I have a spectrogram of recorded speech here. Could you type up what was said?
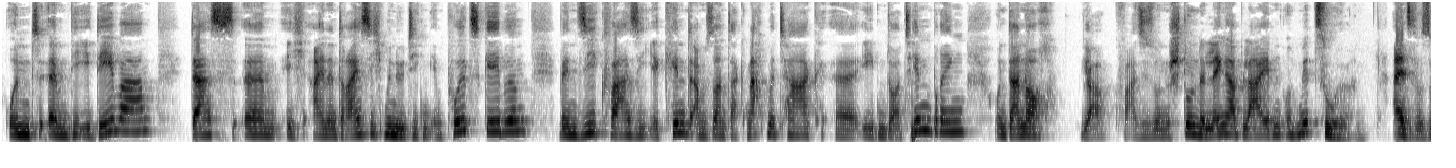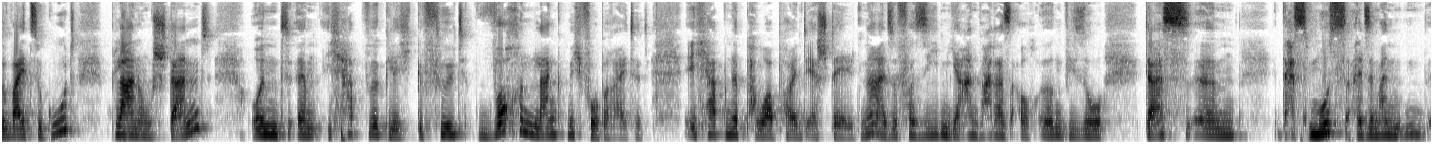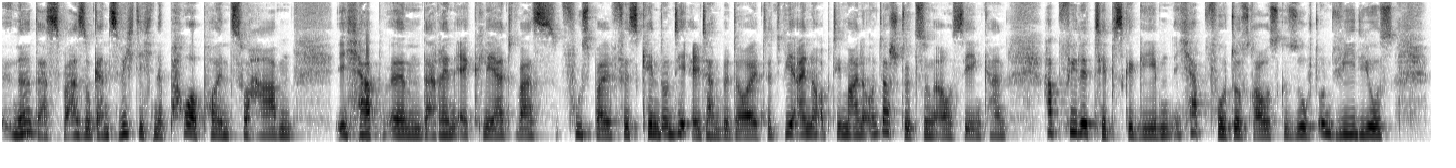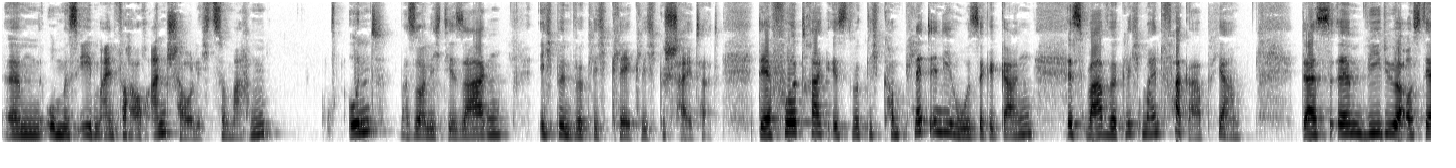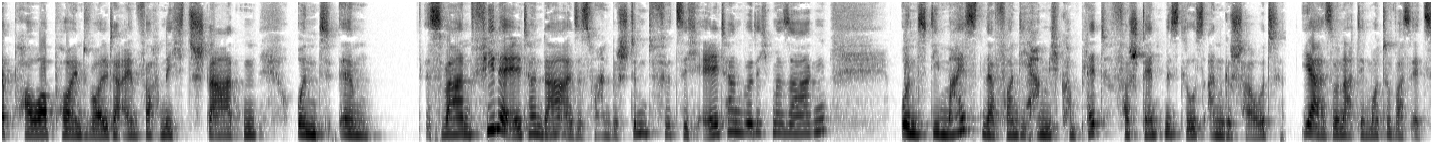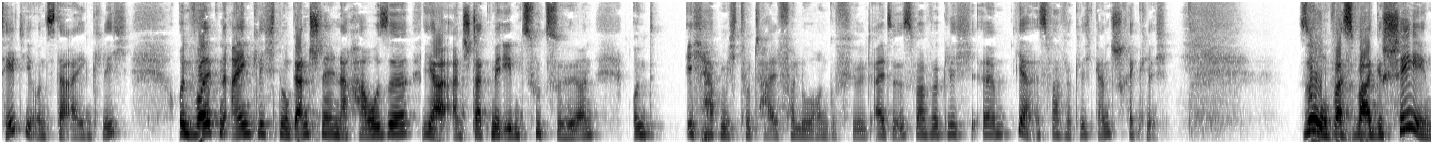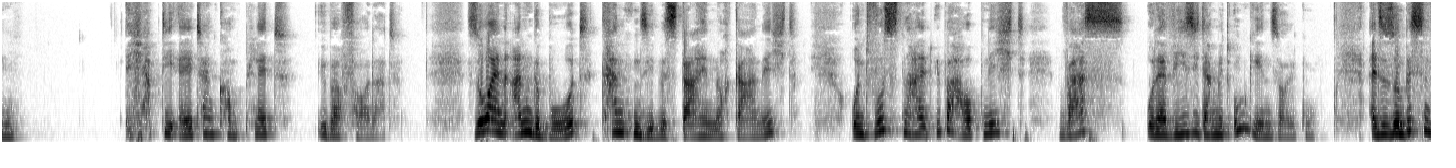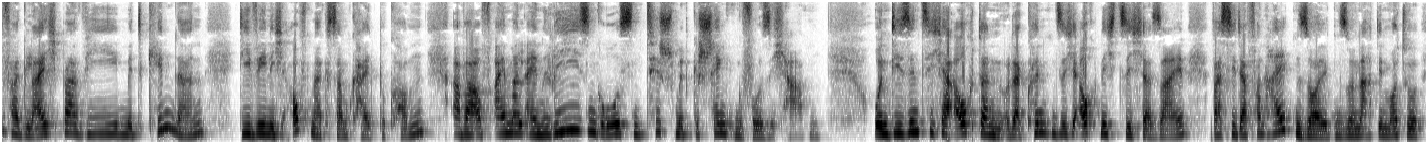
Und ähm, die Idee war, dass ähm, ich einen 30-minütigen Impuls gebe, wenn Sie quasi Ihr Kind am Sonntagnachmittag äh, eben dorthin bringen und dann noch ja, quasi so eine Stunde länger bleiben und mir zuhören. Also, soweit so gut. Planung stand und ähm, ich habe wirklich gefühlt wochenlang mich vorbereitet. Ich habe eine PowerPoint erstellt. Ne? Also vor sieben Jahren war das auch irgendwie so, dass ähm, das muss, also man, ne, das war so ganz wichtig, eine PowerPoint zu haben. Ich habe ähm, darin erklärt, was Fußball fürs Kind und die Eltern bedeutet, wie eine optimale Unterstützung aussehen kann. Habe viele Tipps gegeben. Ich habe Fotos rausgesucht und Videos, ähm, um es eben einfach auch anschaulich zu machen. Und, was soll ich dir sagen, ich bin wirklich kläglich gescheitert. Der Vortrag ist wirklich komplett in die Hose gegangen. Es war wirklich mein Fuck-up, ja. Das ähm, Video aus der PowerPoint wollte einfach nicht starten und ähm, es waren viele Eltern da, also es waren bestimmt 40 Eltern, würde ich mal sagen. Und die meisten davon, die haben mich komplett verständnislos angeschaut. Ja, so nach dem Motto, was erzählt ihr uns da eigentlich? Und wollten eigentlich nur ganz schnell nach Hause, ja, anstatt mir eben zuzuhören. Und ich habe mich total verloren gefühlt. Also es war wirklich, ähm, ja, es war wirklich ganz schrecklich. So, was war geschehen? Ich habe die Eltern komplett überfordert. So ein Angebot kannten sie bis dahin noch gar nicht und wussten halt überhaupt nicht, was oder wie sie damit umgehen sollten. Also so ein bisschen vergleichbar wie mit Kindern, die wenig Aufmerksamkeit bekommen, aber auf einmal einen riesengroßen Tisch mit Geschenken vor sich haben. Und die sind sich ja auch dann oder könnten sich auch nicht sicher sein, was sie davon halten sollten. So nach dem Motto,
